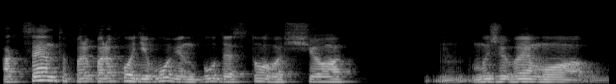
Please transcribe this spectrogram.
акцент при переході в Овін буде з того, що ми живемо в,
